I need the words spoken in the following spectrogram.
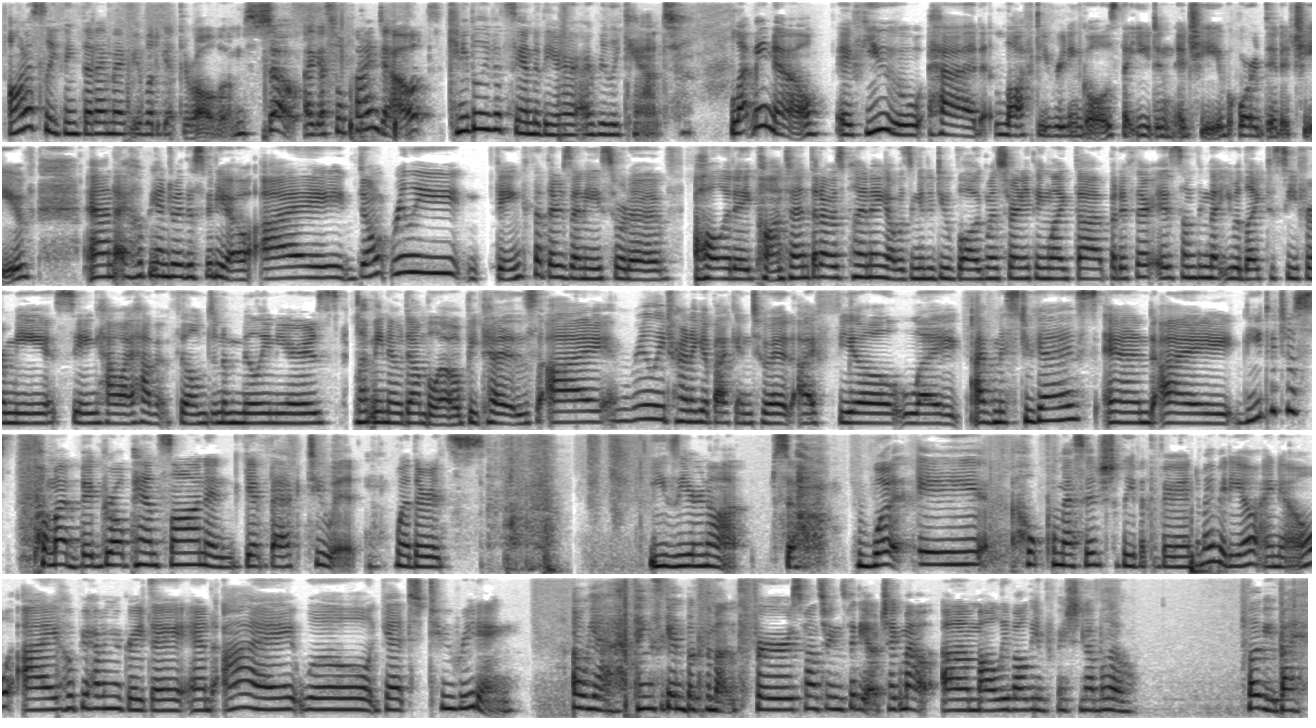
honestly think that I might be able to get through all of them. So I guess we'll find out. Can you believe it's the end of the year? I really can't. Let me know if you had lofty reading goals that you didn't achieve or did achieve. And I hope you enjoyed this video. I don't really think that there's any sort of holiday content that I was planning. I wasn't going to do Vlogmas or anything like that. But if there is something that you would like to see from me, seeing how I haven't filmed in a million years, let me know down below because I am really trying to get back into it. I feel like I've missed you guys and I need to just put my big girl pants on and get back to it, whether it's easy or not. So, what a hopeful message to leave at the very end of my video. I know. I hope you're having a great day, and I will get to reading. Oh, yeah. Thanks again, Book of the Month, for sponsoring this video. Check them out. Um, I'll leave all the information down below. Love you. Bye.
